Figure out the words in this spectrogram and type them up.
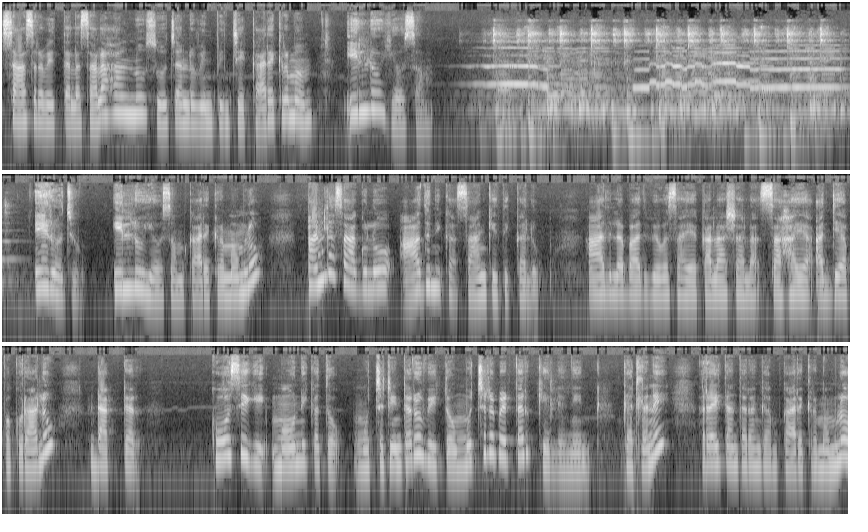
శాస్త్రవేత్తల సలహాలను సూచనలు వినిపించే కార్యక్రమం ఇల్లు యోసం. ఈరోజు ఇల్లు యోసం కార్యక్రమంలో పండ్ల సాగులో ఆధునిక సాంకేతికలు ఆదిలాబాద్ వ్యవసాయ కళాశాల సహాయ అధ్యాపకురాలు డాక్టర్ కోసిగి మౌనికతో ముచ్చటింటారు వీటితో ముచ్చట పెడతారు కెళ్ళెనిన్. గట్లనే రైతాంతరంగం కార్యక్రమంలో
